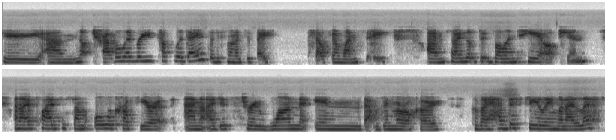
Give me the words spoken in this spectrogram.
to um, not travel every couple of days. I just wanted to base myself in one city. Um, so I looked at volunteer options and I applied for some all across Europe and I just threw one in that was in Morocco because I had this feeling when I left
